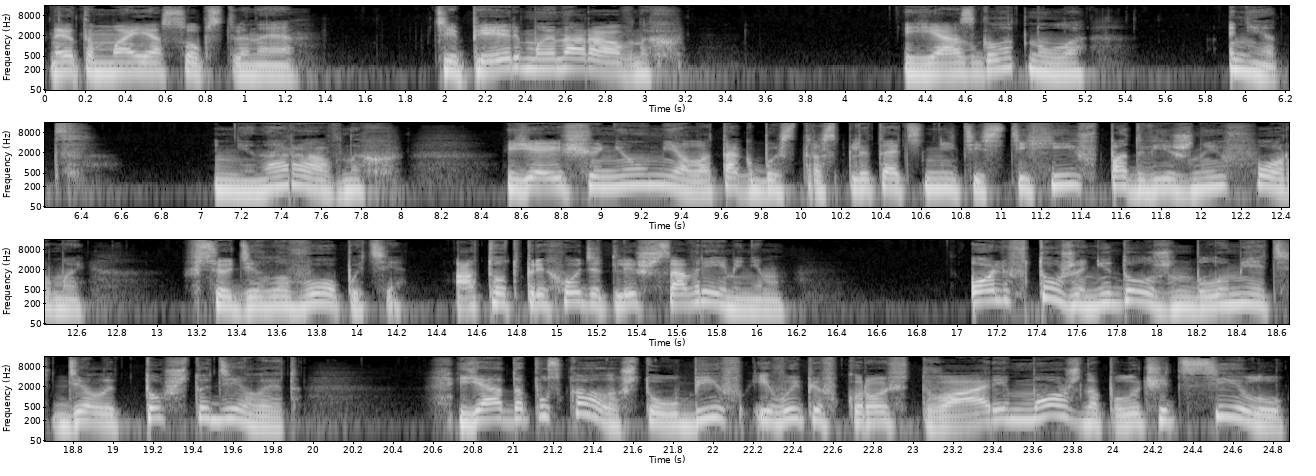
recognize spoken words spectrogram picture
это моя собственная. Теперь мы на равных». Я сглотнула. «Нет, не на равных». Я еще не умела так быстро сплетать нити стихий в подвижные формы. Все дело в опыте, а тот приходит лишь со временем. Ольф тоже не должен был уметь делать то, что делает. Я допускала, что убив и выпив кровь твари, можно получить силу,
